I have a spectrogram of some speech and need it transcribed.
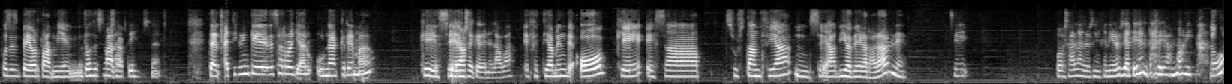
pues es peor también. Entonces, Para ti, tienen que desarrollar una crema que sea, no se quede en el agua. Efectivamente, o que esa sustancia sea biodegradable. Sí. Pues ala, los ingenieros ya tienen tarea, Mónica. No,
